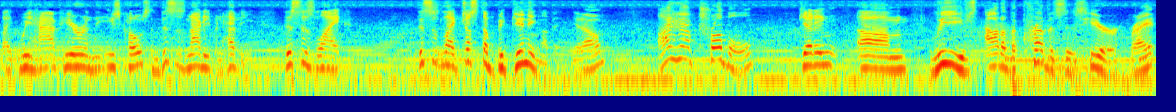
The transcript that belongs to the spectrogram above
like we have here in the East Coast, and this is not even heavy. This is like, this is like just the beginning of it, you know? I have trouble getting um, leaves out of the crevices here, right?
